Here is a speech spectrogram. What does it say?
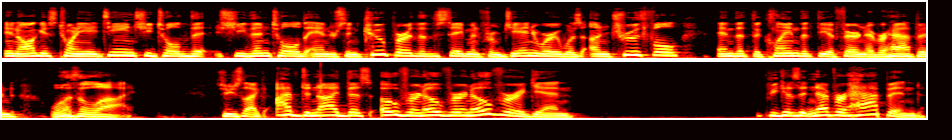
In August 2018, she told that she then told Anderson Cooper that the statement from January was untruthful and that the claim that the affair never happened was a lie. So she's like, I've denied this over and over and over again because it never happened.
